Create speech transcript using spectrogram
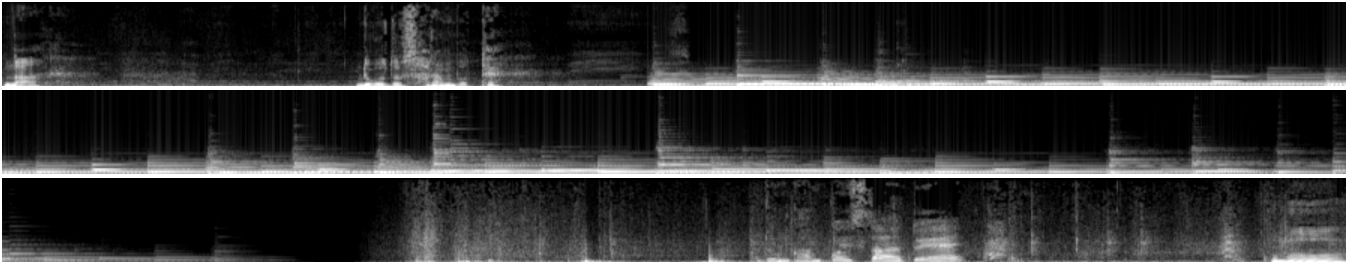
나 누구도 사랑 못해. 눈 감고 있어야 돼. 고마워.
